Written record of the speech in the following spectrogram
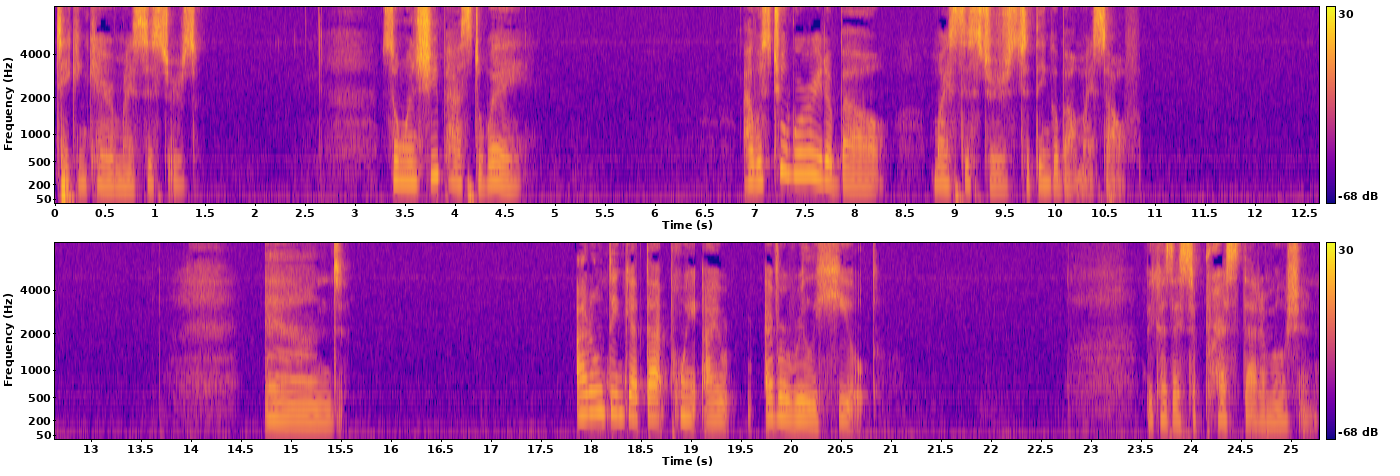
taking care of my sisters. So when she passed away, I was too worried about my sisters to think about myself. And I don't think at that point I ever really healed because I suppressed that emotion.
